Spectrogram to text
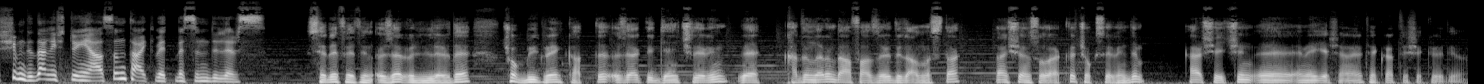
Şimdiden iş dünyasını takip etmesini dileriz. Sedefet'in özel ödülleri de çok büyük renk kattı. Özellikle gençlerin ve kadınların daha fazla ödül almasına ben şahıs olarak da çok sevindim. Her şey için e, emeği geçenlere tekrar teşekkür ediyorum.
